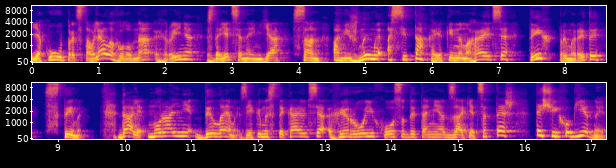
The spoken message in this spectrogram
яку представляла головна героїня, здається, на ім'я Сан, а між ними Асітака, який намагається тих примирити з тими. Далі моральні дилеми, з якими стикаються герої Хосуди та Міядзакі. Це теж те, що їх об'єднує.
